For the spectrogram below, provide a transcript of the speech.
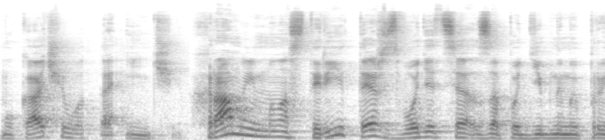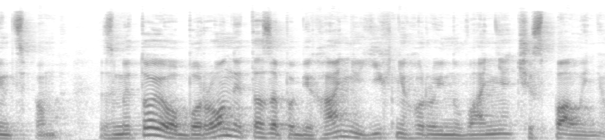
Мукачево та інші. Храми і монастирі теж зводяться за подібними принципами з метою оборони та запобіганню їхнього руйнування чи спаленню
